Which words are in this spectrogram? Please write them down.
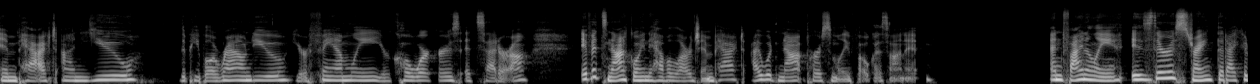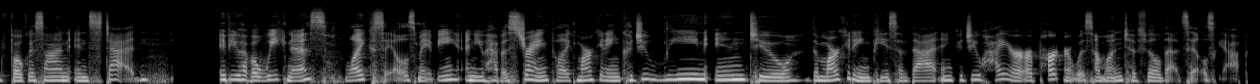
impact on you, the people around you, your family, your coworkers, etc.? If it's not going to have a large impact, I would not personally focus on it. And finally, is there a strength that I could focus on instead? If you have a weakness, like sales maybe, and you have a strength like marketing, could you lean into the marketing piece of that? And could you hire or partner with someone to fill that sales gap?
